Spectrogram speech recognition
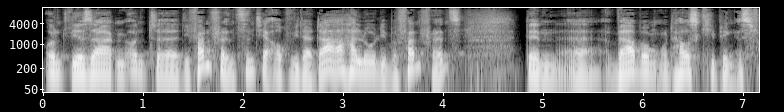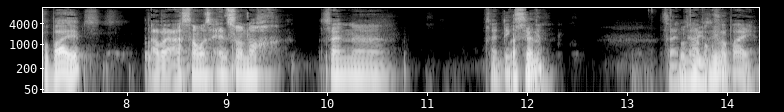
und wir sagen, und äh, die Fun Friends sind ja auch wieder da. Hallo, liebe Fun Friends. Denn äh, Werbung und Housekeeping ist vorbei. Aber erstmal muss Enzo noch seine, sein Ding Was denn? singen. Seine Was soll ich Werbung vorbei.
